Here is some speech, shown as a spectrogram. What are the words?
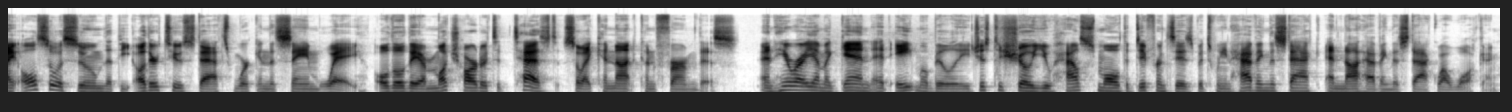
I also assume that the other two stats work in the same way, although they are much harder to test, so I cannot confirm this. And here I am again at 8 mobility just to show you how small the difference is between having the stack and not having the stack while walking.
